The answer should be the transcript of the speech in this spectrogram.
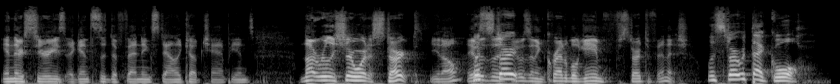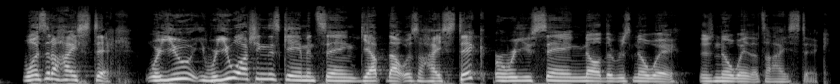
in their series against the defending Stanley Cup champions. I'm not really sure where to start, you know? It Let's was a, it was an incredible game start to finish. Let's start with that goal. Was it a high stick? Were you were you watching this game and saying, "Yep, that was a high stick," or were you saying, "No, there was no way. There's no way that's a high stick."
